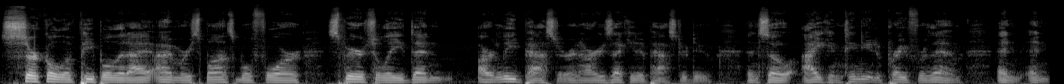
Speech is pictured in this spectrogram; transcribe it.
circle of people that I, I'm responsible for spiritually than our lead pastor and our executive pastor do. And so I continue to pray for them and, and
